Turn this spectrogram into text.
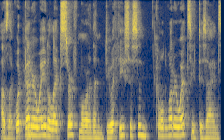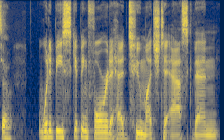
I was like, what better hmm. way to like surf more than do a thesis in cold water wetsuit design? So would it be skipping forward ahead too much to ask then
